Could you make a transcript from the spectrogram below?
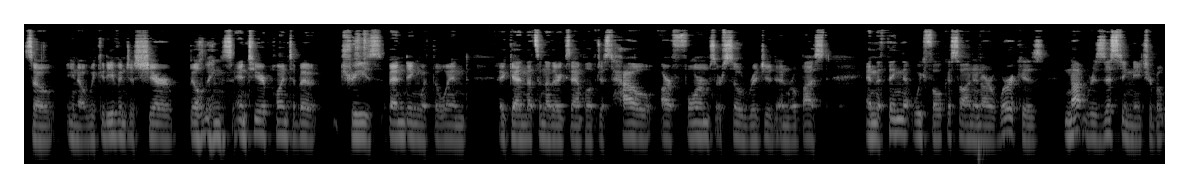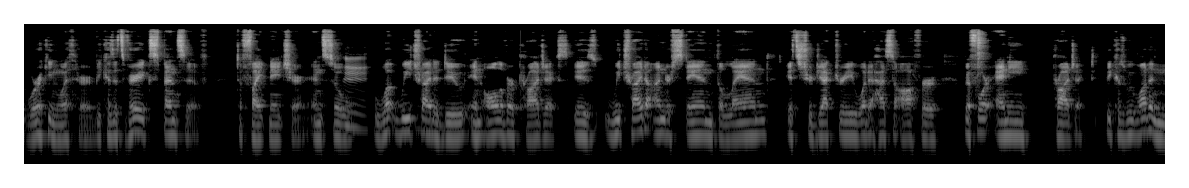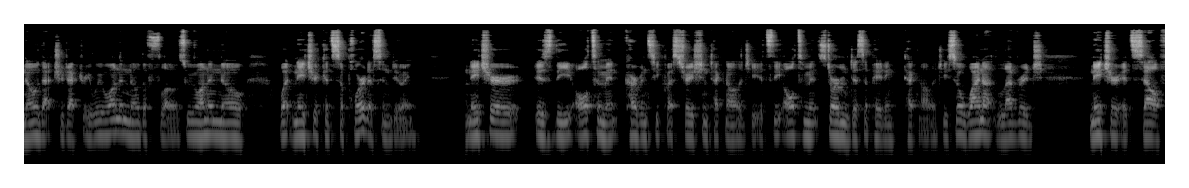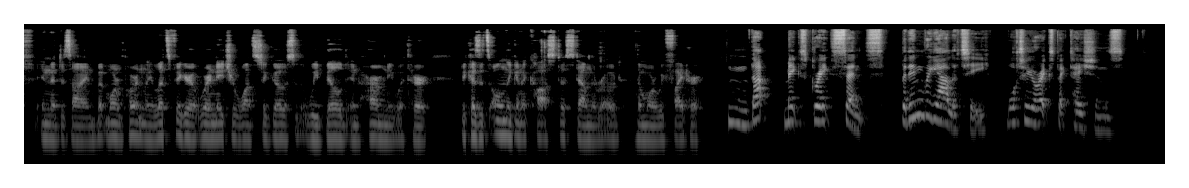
So, you know, we could even just share buildings. And to your point about trees bending with the wind, again, that's another example of just how our forms are so rigid and robust and the thing that we focus on in our work is not resisting nature, but working with her because it's very expensive to fight nature. And so, mm. what we try to do in all of our projects is we try to understand the land, its trajectory, what it has to offer before any project because we want to know that trajectory. We want to know the flows. We want to know what nature could support us in doing. Nature is the ultimate carbon sequestration technology. It's the ultimate storm dissipating technology. So why not leverage nature itself in the design? But more importantly, let's figure out where nature wants to go so that we build in harmony with her because it's only going to cost us down the road the more we fight her. Mm, that makes great sense. But in reality, what are your expectations?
